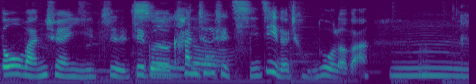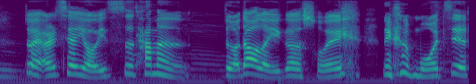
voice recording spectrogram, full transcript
都完全一致，这个堪称是奇迹的程度了吧？嗯，对，而且有一次他们得到了一个所谓 那个魔戒。《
